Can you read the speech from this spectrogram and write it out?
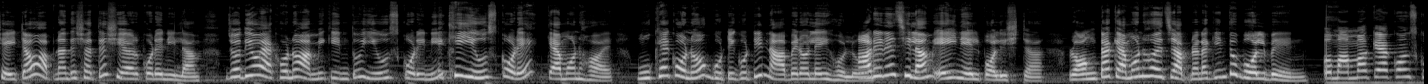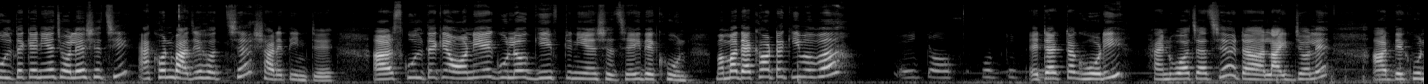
সেইটাও আপনাদের সাথে শেয়ার করে নিলাম। যদিও এখনও আমি কিন্তু ইউজ করিনি। কি ইউজ করে কেমন হয়। মুখে কোনো গুটি গুটি না বেরোলেই হলো। আর এনেছিলাম এই নেল পলিশটা রংটা কেমন হয়েছে আপনারা কিন্তু বলবেন। তো মাম্মাকে এখন স্কুল থেকে নিয়ে চলে এসেছি। এখন বাজে হচ্ছে সাড়ে তিনটে। আর স্কুল থেকে অনেকগুলো গিফট নিয়ে এসেছে। এই দেখুন। মামা দেখা ওটা কি বাবা? এটা একটা ঘড়ি। হ্যান্ড ওয়াচ আছে এটা লাইট জ্বলে। আর দেখুন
